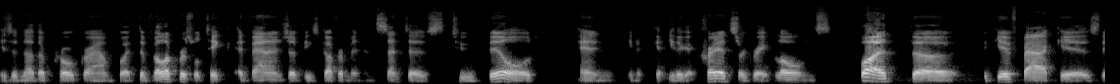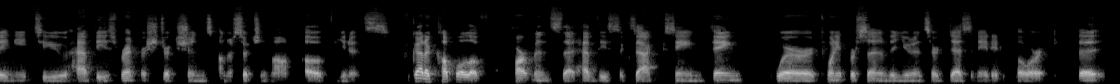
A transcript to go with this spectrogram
is another program, but developers will take advantage of these government incentives to build and you know get, either get credits or great loans. But the the give back is they need to have these rent restrictions on a certain amount of units. We've got a couple of apartments that have this exact same thing where 20% of the units are designated lower. The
